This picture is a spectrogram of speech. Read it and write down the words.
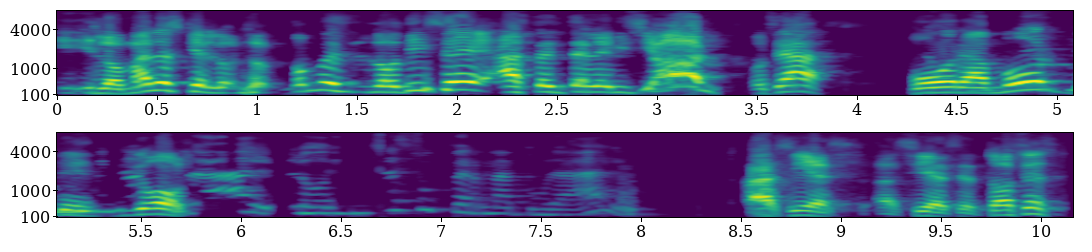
Y, lo malo es que lo, lo dice hasta en televisión, o sea, por amor de Dios. Lo dice supernatural. Así es, así es. Entonces,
